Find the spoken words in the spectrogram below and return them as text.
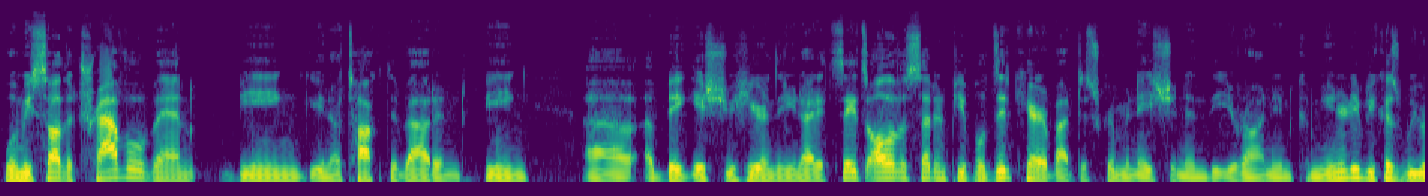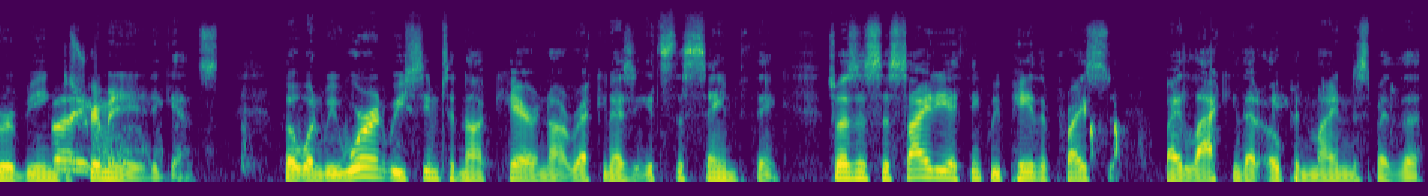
when we saw the travel ban being, you know, talked about and being uh, a big issue here in the United States, all of a sudden people did care about discrimination in the Iranian community because we were being right. discriminated against. But when we weren't, we seemed to not care, not recognizing it's the same thing. So as a society, I think we pay the price by lacking that open mindedness, by the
